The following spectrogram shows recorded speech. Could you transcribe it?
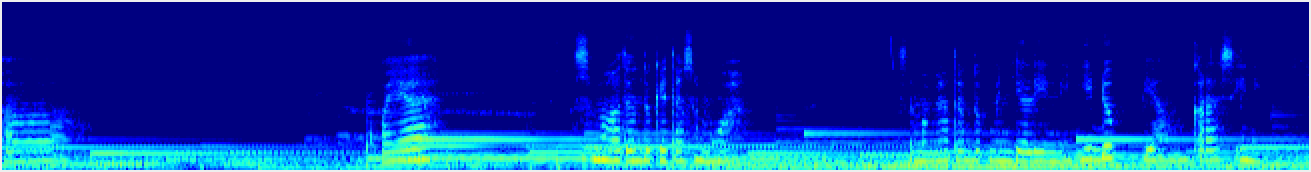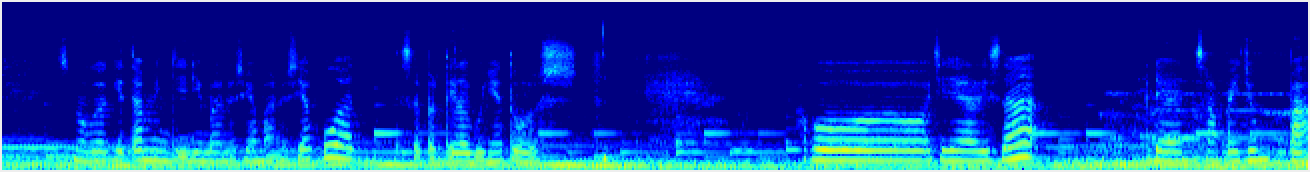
Uh, pokoknya semangat untuk kita semua. Semangat untuk menjalani hidup yang keras ini Semoga kita menjadi manusia-manusia kuat seperti lagunya Tulus. Aku Cici Alisa dan sampai jumpa.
